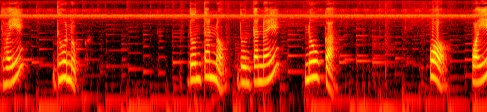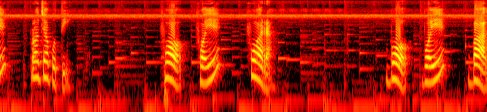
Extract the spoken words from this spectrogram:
ধয়ে ধনুক। দন্তান্ন দন্তান্নয়ে নৌকা। প, পয়ে প্রজাপতি। ফ, ফয়ে ফোয়ারা। ব, বয়ে বাঘ।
